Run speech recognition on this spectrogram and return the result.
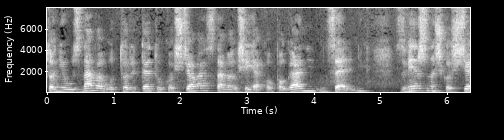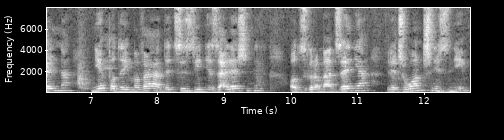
Kto nie uznawał autorytetu Kościoła, stawał się jako poganin i celnik. Zwierzchność kościelna nie podejmowała decyzji niezależnych od zgromadzenia, lecz łącznie z nim.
